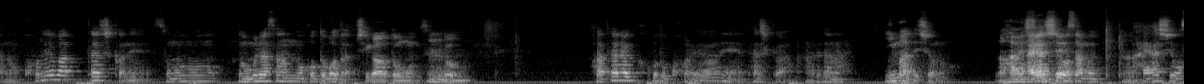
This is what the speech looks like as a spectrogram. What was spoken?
あのこれは確かねその野村さんの言葉とは違うと思うんですけど、うん。働くことこれはね確かあれだな。今でしょの。あ林修。林修。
